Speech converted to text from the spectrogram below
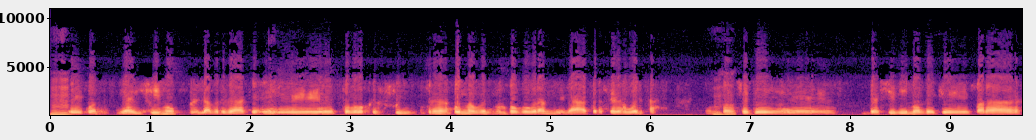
Eh, cuando ya hicimos, pues la verdad que eh, todos los que fuimos a entrenar pues nos venía un poco grande la tercera vuelta. Entonces que decidimos de que para,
